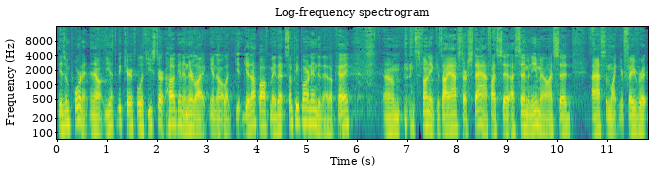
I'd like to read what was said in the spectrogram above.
is important. Now, you have to be careful if you start hugging and they're like, you know, like, get, get up off me. That, some people aren't into that, okay? Um, it's funny because I asked our staff, I said, I sent them an email. I said, I asked them, like, your favorite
